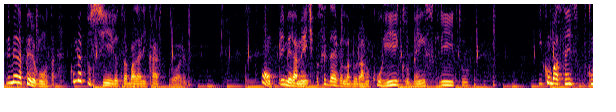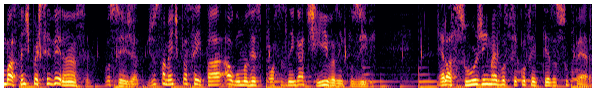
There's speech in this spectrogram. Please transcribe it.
Primeira pergunta: como é possível trabalhar em cartório? Bom, primeiramente você deve elaborar um currículo bem escrito e com bastante, com bastante perseverança, ou seja, justamente para aceitar algumas respostas negativas, inclusive elas surgem, mas você com certeza supera.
